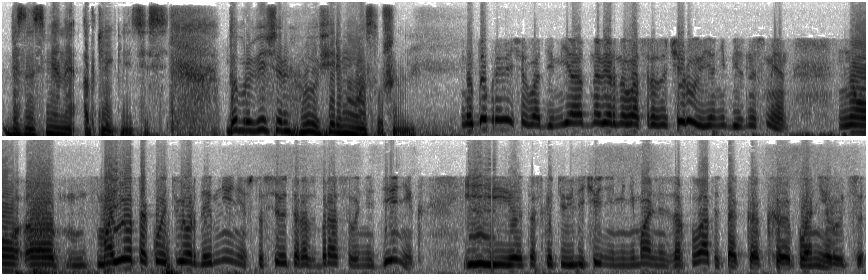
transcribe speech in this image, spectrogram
Бизнесмены, откликнитесь. Добрый вечер, вы в эфире, мы вас слушаем. Ну, добрый вечер, Вадим. Я, наверное, вас разочарую, я не бизнесмен. Но э, мое такое твердое мнение, что все это разбрасывание денег – и, так сказать, увеличение минимальной зарплаты, так как э, планируется,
